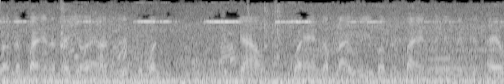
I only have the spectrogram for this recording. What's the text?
và các bạn đã theo dõi hết clip của mình. Xin chào và hẹn gặp lại quý vị và các bạn ở những clip tiếp theo.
